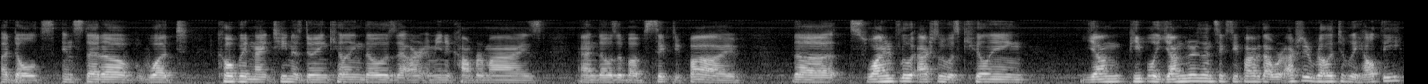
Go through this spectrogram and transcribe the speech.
adults instead of what COVID-19 is doing, killing those that are immunocompromised and those above 65. The swine flu actually was killing young people younger than 65 that were actually relatively healthy.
